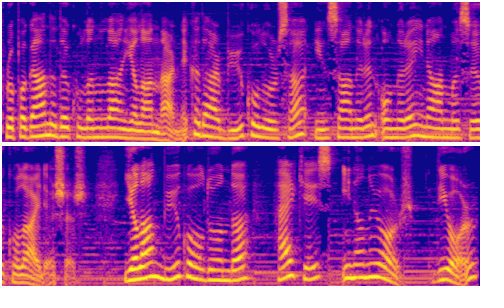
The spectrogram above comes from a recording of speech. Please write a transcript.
Propagandada kullanılan yalanlar ne kadar büyük olursa insanların onlara inanması kolaylaşır. Yalan büyük olduğunda herkes inanıyor, diyor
